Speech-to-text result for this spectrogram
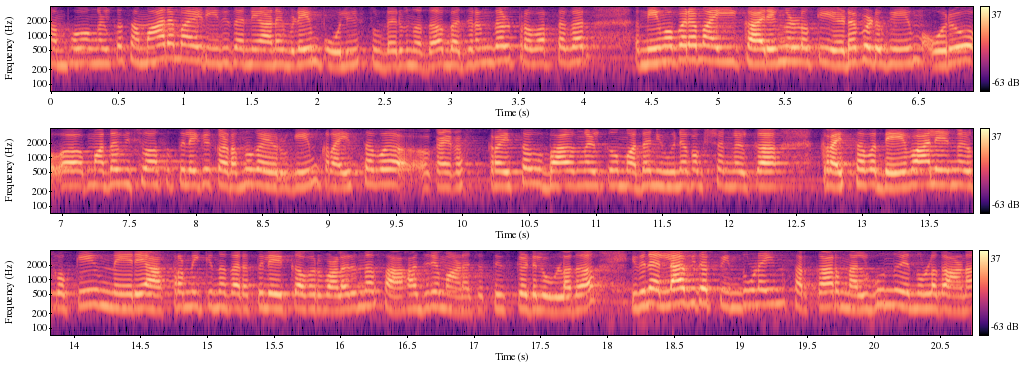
സംഭവങ്ങൾക്ക് സമാനമായ രീതി തന്നെയാണ് ഇവിടെയും പോലീസ് തുടരുന്നത്. ബജറംഗ് ദൾ പ്രവർത്തകർ നിയമപരമായി ഈ കാര്യങ്ങളിലൊക്കെ ഇടപെടുകയും ഓരോ മതവിശ്വാസത്തിലേക്ക് കടന്നു കയറുകയും ക്രൈസ്തവ ക്രൈസ്തവ വിഭാഗങ്ങൾക്ക് മതന്യൂനപക്ഷങ്ങൾക്ക് ക്രൈസ്തവ ദേവാലയങ്ങൾക്കൊക്കെയും നേരെ ആക്രമിക്കുന്ന തരത്തിലേക്ക് അവർ വളരുന്ന സാഹചര്യമാണ് ഛത്തീസ്ഗഡിൽ ഉള്ളത്. ഇതിന് പിന്തുണയും സർക്കാർ നൽകുന്നു എന്നുള്ളതാണ്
